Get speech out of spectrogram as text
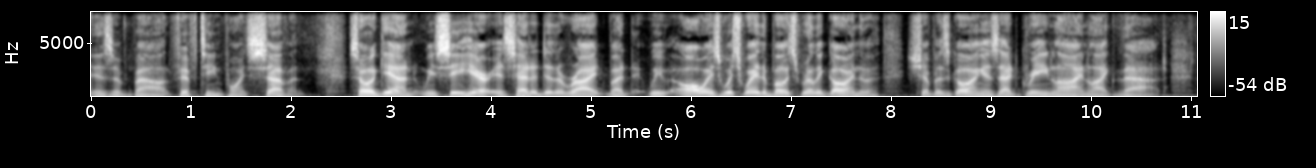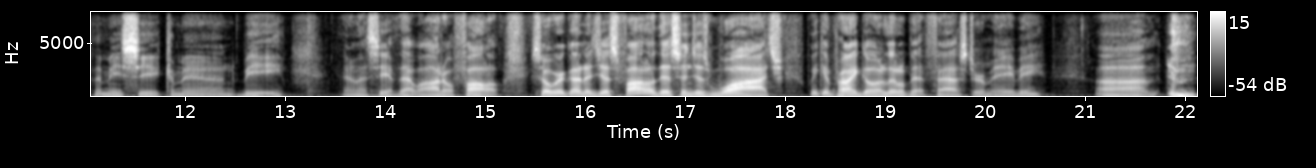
is about 15.7. So again, we see here it's headed to the right, but we always, which way the boat's really going, the ship is going, is that green line like that. Let me see, Command B, and let's see if that will auto follow. So we're going to just follow this and just watch. We can probably go a little bit faster maybe. Um,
